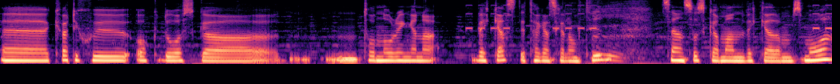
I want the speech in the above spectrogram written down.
Eh, kvart i sju och då ska mm, tonåringarna väckas. Det tar ganska lång tid. Sen så ska man väcka de små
